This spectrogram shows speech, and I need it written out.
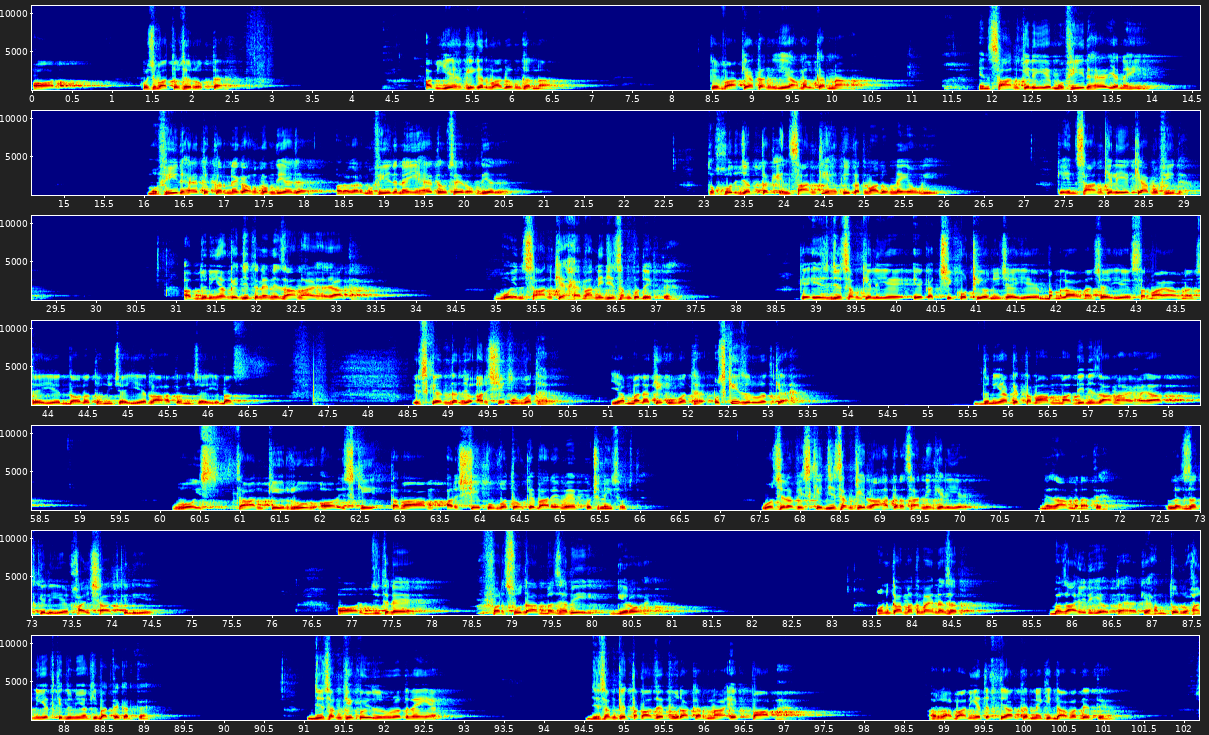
اور کچھ باتوں سے روکتا ہے۔ اب یہ حقیقت معلوم کرنا کہ واقعتاً یہ عمل کرنا انسان کے لیے مفید ہے یا نہیں؟ مفید ہے تو کرنے کا حکم دیا جائے، اور اگر مفید نہیں ہے تو اسے روک دیا جائے۔ تو خود جب تک انسان کی حقیقت معلوم نہیں ہوگی کہ انسان کے لیے کیا مفید ہے۔ اب دنیا کے جتنے نظام ہے، حیات وہ انسان کے حیوانی جسم کو دیکھتے ہیں کہ اس جسم کے لیے ایک اچھی کوٹھی ہونی چاہیے، بنگلہ ہونا چاہیے، سرمایہ ہونا چاہیے، دولت ہونی چاہیے، راحت ہونی چاہیے، بس۔ اس کے اندر جو عرشی قوت ہے یا ملکی قوت ہے، اس کی ضرورت کیا ہے؟ دنیا کے تمام مادی نظام ہے، حیات وہ انسان کی روح اور اس کی تمام عرشی قوتوں کے بارے میں کچھ نہیں سوچتے۔ وہ صرف اس کی جسم کی راحت رسانی کے لیے نظام بناتے ہیں، لذت کے لیے، خواہشات کے لیے۔ اور جتنے فرسودہ مذہبی گروہ ہیں، ان کا متمع نظر بظاہر یہ ہوتا ہے کہ ہم تو روحانیت کی دنیا کی باتیں کرتے ہیں۔ جسم کی کوئی ضرورت نہیں ہے۔ جسم کے تقاضے پورا کرنا ایک پاپ ہے۔ اور رحبانیت اختیار کرنے کی دعوت دیتے ہیں۔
